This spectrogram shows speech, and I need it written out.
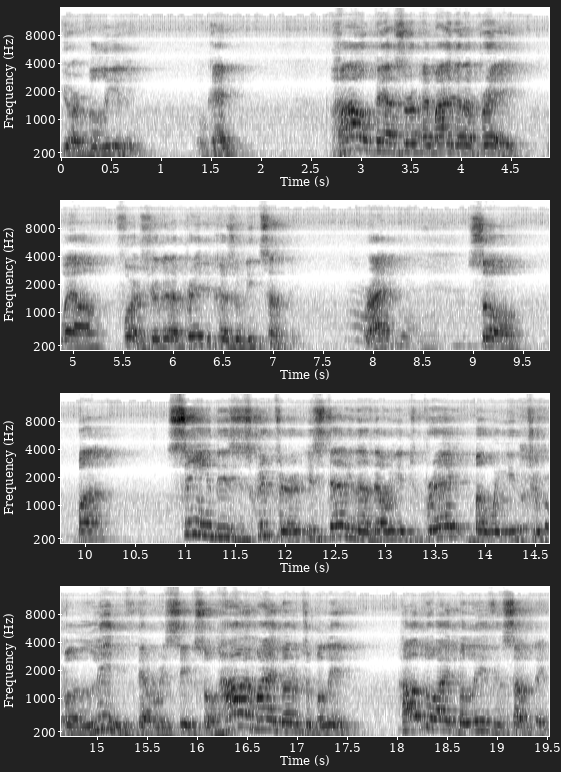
your believing. Okay? How, Pastor, am I going to pray? Well, first, you're going to pray because you need something. Right? So, but seeing this scripture is telling us that we need to pray, but we need to believe that we receive. So, how am I going to believe? How do I believe in something?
